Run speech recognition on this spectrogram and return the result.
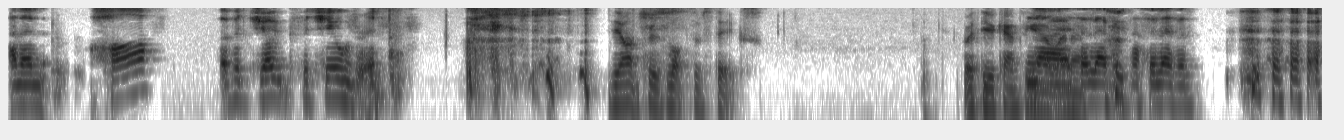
and then half of a joke for children. The answer is lots of sticks. Both of you counting it No, out right it's now. eleven. That's eleven.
